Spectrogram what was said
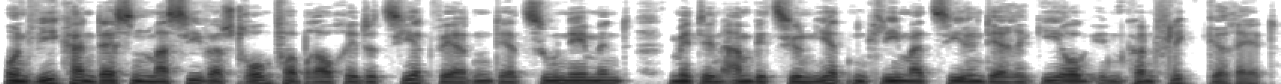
Und wie kann dessen massiver Stromverbrauch reduziert werden, der zunehmend mit den ambitionierten Klimazielen der Regierung in Konflikt gerät?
